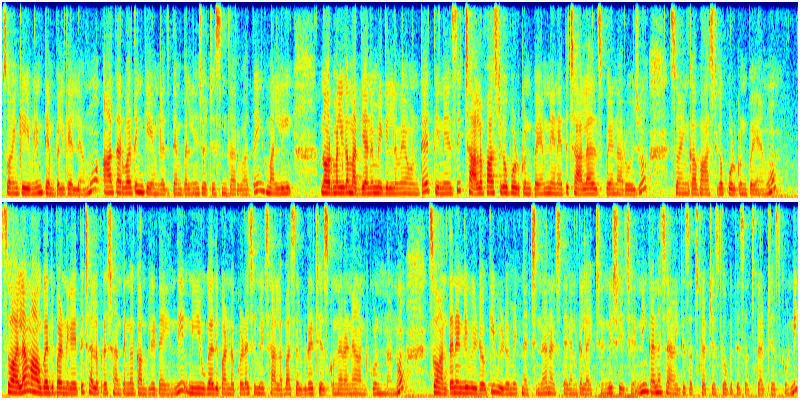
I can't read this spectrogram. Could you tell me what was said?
సో ఇంక ఈవినింగ్ టెంపుల్కి వెళ్ళాము. ఆ తర్వాత ఇంకేం లేదు. టెంపుల్ నుంచి వచ్చేసిన తర్వాత ఇంక మళ్ళీ నార్మల్గా మధ్యాహ్నం మిగిలినవే ఉంటే తినేసి చాలా ఫాస్ట్గా పడుకుని పోయాము. నేనైతే చాలా అలసిపోయాను ఆ రోజు. సో ఇంకా ఫాస్ట్గా పడుకుని పోయాము. సో అలా మా ఉగాది పండుగ అయితే చాలా ప్రశాంతంగా కంప్లీట్ అయింది మీ ఉగాది పండుగ కూడా మీరు చాలా బాగా సెలబ్రేట్ చేసుకున్నారని అనుకుంటున్నాను. సో అంతేనండి వీడియోకి. వీడియో మీకు నచ్చిందా? నచ్చితే కనుక లైక్ చేయండి షేర్ చేయండి. ఇంకా నా ఛానల్కి సబ్స్క్రైబ్ చేసుకోకపోతే సబ్స్క్రైబ్ చేసుకోండి.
